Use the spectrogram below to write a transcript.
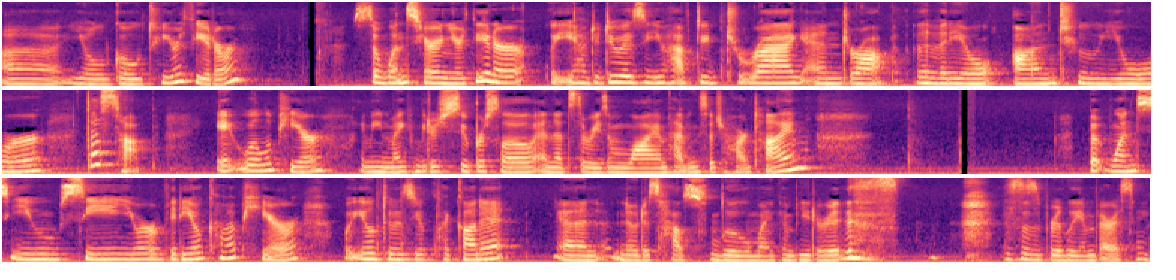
uh, you'll go to your theater. So once you're in your theater, what you have to do is you have to drag and drop the video onto your desktop. It will appear. I mean, my computer's super slow, and that's the reason why I'm having such a hard time. But once you see your video come up here, what you'll do is you'll click on it and notice how slow my computer is. this is really embarrassing.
